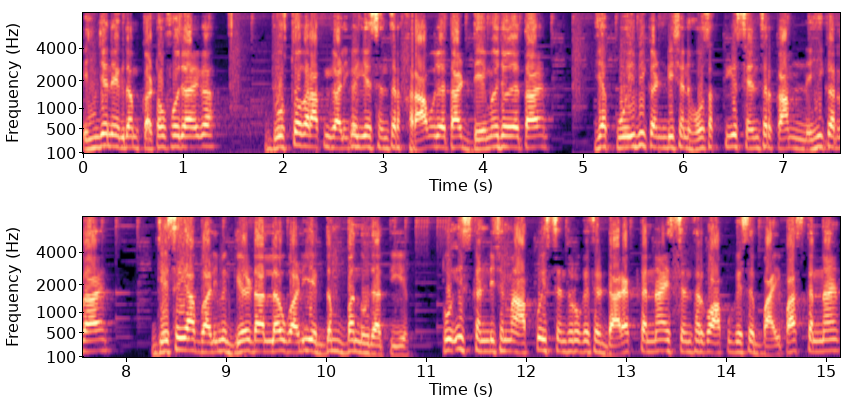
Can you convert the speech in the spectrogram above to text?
इंजन एकदम कट ऑफ़ हो जाएगा। दोस्तों, अगर आपकी गाड़ी का ये सेंसर खराब हो जाता है डैमेज हो जाता है, या कोई भी कंडीशन हो सकती है सेंसर काम नहीं कर रहा है जैसे ही आप गाड़ी में गियर डाल रहे हो, गाड़ी एकदम बंद हो जाती है। तो इस कंडीशन में आपको इस सेंसर को कैसे डायरेक्ट करना है, इस सेंसर को आपको कैसे बाईपास करना है,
